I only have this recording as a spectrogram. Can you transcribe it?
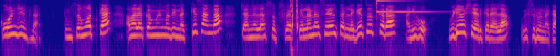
कोण जिंकणार? तुमचं मत काय? आम्हाला कमेंटमध्ये नक्की सांगा. चॅनलला सबस्क्राईब केलं नसेल तर लगेचच करा. आणि हो व्हिडिओ शेअर करायला विसरू नका.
